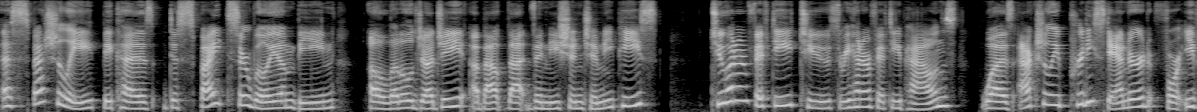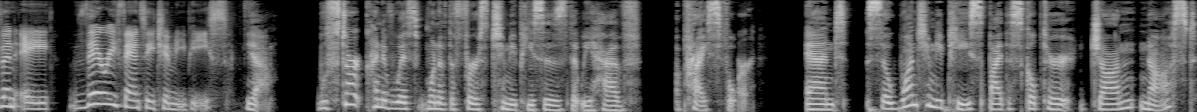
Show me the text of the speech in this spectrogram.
Especially because despite Sir William being a little judgy about that Venetian chimney piece, 250 to 350 pounds was actually pretty standard for even a very fancy chimney piece. Yeah. We'll start kind of with one of the first chimney pieces that we have a price for. And so one chimney piece by the sculptor John Nost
